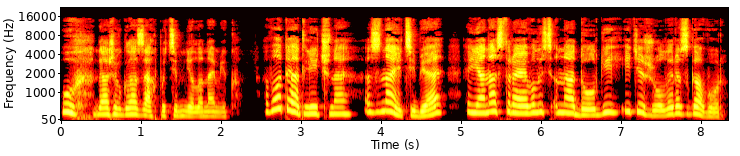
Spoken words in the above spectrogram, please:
Ух, даже в глазах потемнело на миг. Вот и отлично. Зная тебя, я настраивалась на долгий и тяжелый разговор.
